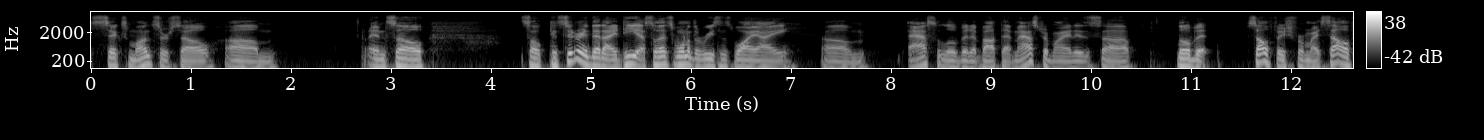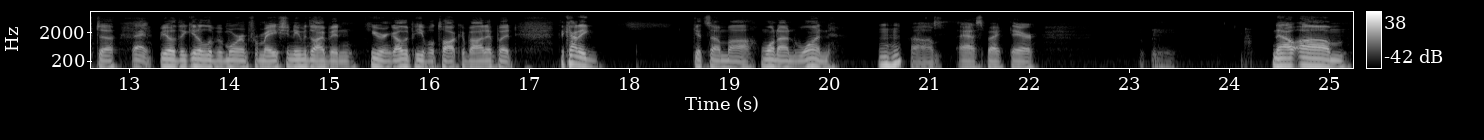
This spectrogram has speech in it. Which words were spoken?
six months or so, um, and so so considering that idea, so that's one of the reasons why I um, asked a little bit about that mastermind is a little bit selfish for myself to Right. be able to get a little bit more information, even though I've been hearing other people talk about it, but to kind of get some uh, one-on-one Mhm. um, aspect there. Now, um,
